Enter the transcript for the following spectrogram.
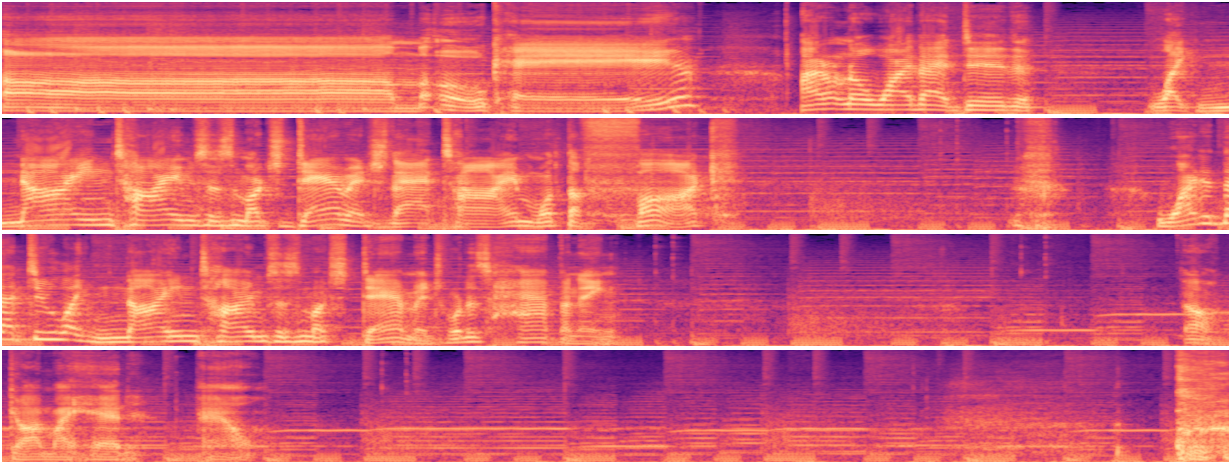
Um, okay. I don't know why that did like nine times as much damage that time. What the fuck? why did that do like nine times as much damage? What is happening? Oh god, my head. Ow.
